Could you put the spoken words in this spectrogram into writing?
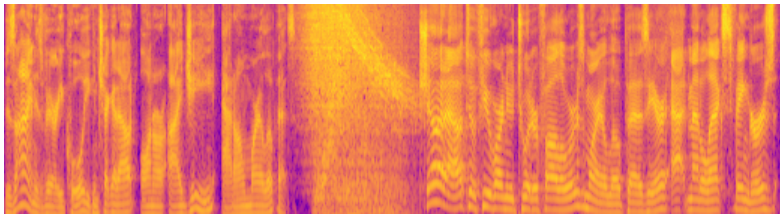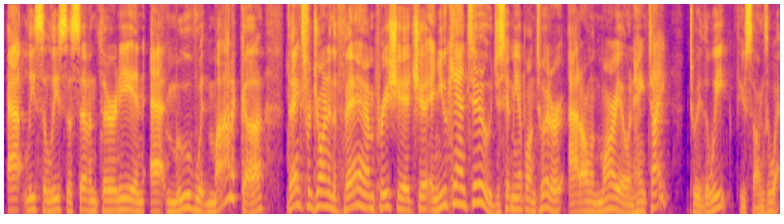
Design is very cool. You can check it out on our IG at on Mario Lopez. Shout out to a few of our new Twitter followers. Mario Lopez here at Metal X Fingers, at Lisa Lisa 730, and at Move with Monica. Thanks for joining the fam. Appreciate you. And you can too. Just hit me up on Twitter at On with Mario and hang tight. Tweet of the week, a few songs away.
